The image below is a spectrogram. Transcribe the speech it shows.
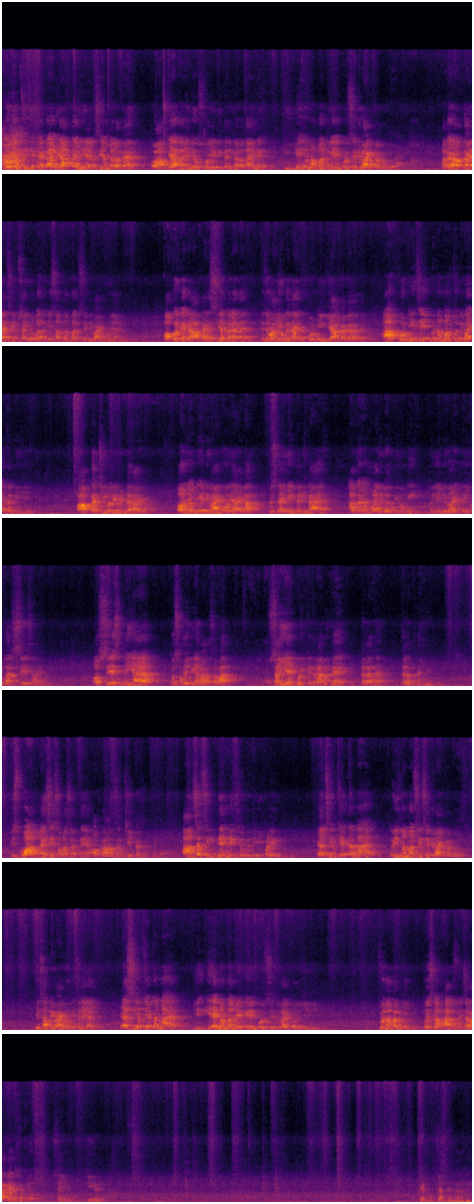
कोई हमसे ये कहता है कि आपका ये एलसीएम गलत है तो आप क्या करेंगे? उसको एक ही तरीका बताएँगे कि ये जो नंबर दिए इनको इससे डिवाइड कर दो। अगर आपका एलसीएम सही होगा तो ये सब नंबर से डिवाइड हो जाएँगे। अब कोई कहता है, आपका एचसीएफ गलत है, जैसे मान लीजिए कहता है 14 ये आपका गलत है। आप 14 से इनको नंबर को डिवाइड कर दीजिए। आपका ज़ीरो रिमाइंडर आएगा। और जब ये डिवाइड हो जाएगा तो इसका यही तरीका है, अगर हमारी गलती होगी तो ये डिवाइड नहीं होगा, शेष आएगा। और शेष नहीं आया तो समझ लीजिए हमारा सवाल सही है, कोई कितना भी कहे, गलत है, गलत नहीं है। इसको आप ऐसे समझ सकते हैं, अपना आंसर चेक कर सकते हैं। आंसर सीट देखने की ज़रूरत नहीं पड़ेगी। एलसीएम चेक करना है तो इन नंबर से इसे डिवाइड कर दो। ये सब डिवाइड होते चले जाएँगे एलसीएम चेक करना है। ये, ये नंबर लेके इनको इससे डिवाइड कर दीजिए जो। नंबर की तो इसका भाग उसमें चला गया समझो? सही है ठीक है। देखो क्या कह रहा है।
